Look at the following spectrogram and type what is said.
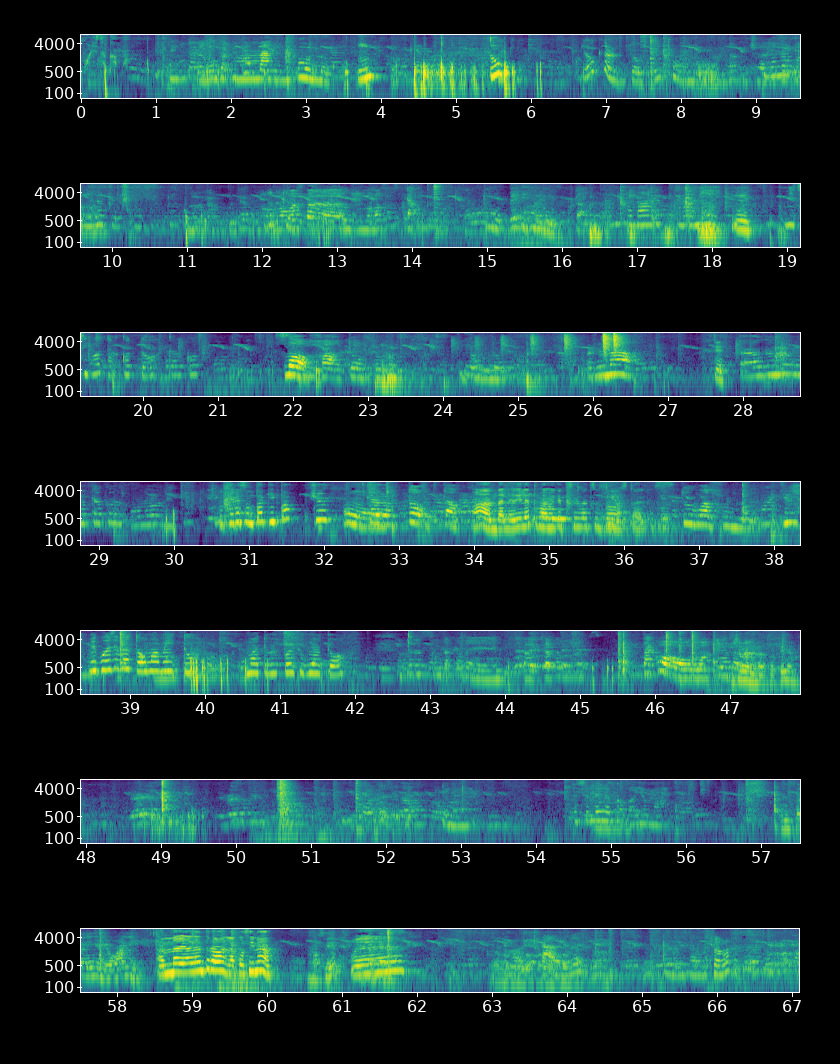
What is the cama? más uno. ¿Mm? ¿Tú quieres un taquito? Sí. Oh. Quiero dos tacos. Ándale, dile a tu mami que te sirva tus dos tacos. Tú vas uno. Me puedes apretar un momento. Mato, me puedes subir a todo. Taco aquí en el la tortilla. La Giovanni. Anda allá adentro, en la cocina. ¿Ah, sí? Eh. ¿Qué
